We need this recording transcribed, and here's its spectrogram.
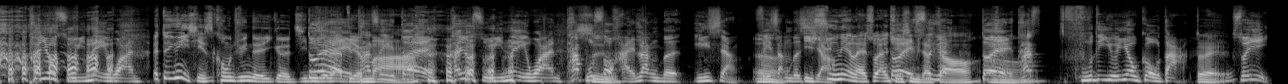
它又属于内湾。哎、欸，对，因为以前是空军的一个基地在那边嘛。对，它又属于内湾，它不受海浪的影响，非常的小。以训练来说，安全性比较高。对，嗯、它浮力又够大。对，所以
